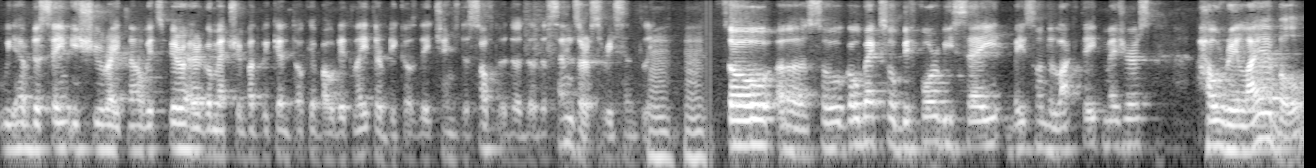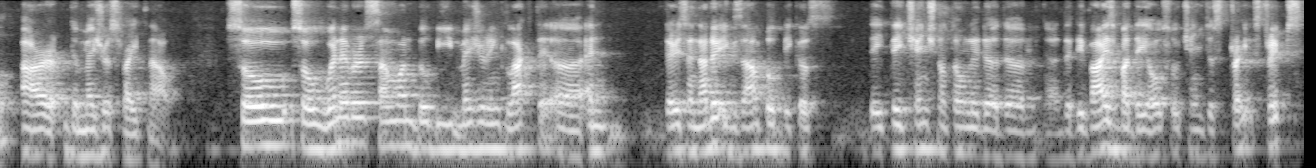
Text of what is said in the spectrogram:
we have the same issue right now with spiroergometry, but we can talk about it later because they changed the software, the, the, the sensors recently. Mm-hmm. So uh, so go back. So before we say based on the lactate measures, how reliable are the measures right now? So so whenever someone will be measuring lactate, uh, and there is another example because they, they changed not only the the, uh, the device but they also changed the stri- strips.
